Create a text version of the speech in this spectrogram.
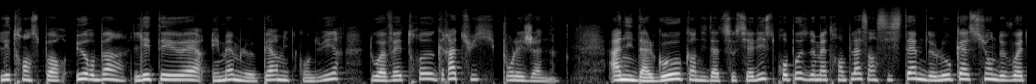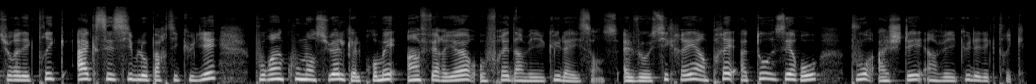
les transports urbains, les TER et même le permis de conduire doivent être gratuits pour les jeunes. Anne Hidalgo, candidate socialiste, propose de mettre en place un système de location de voitures électriques accessible aux particuliers pour un coût mensuel qu'elle promet inférieur aux frais d'un véhicule à essence. Elle veut aussi créer un prêt à taux zéro pour acheter un véhicule électrique.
